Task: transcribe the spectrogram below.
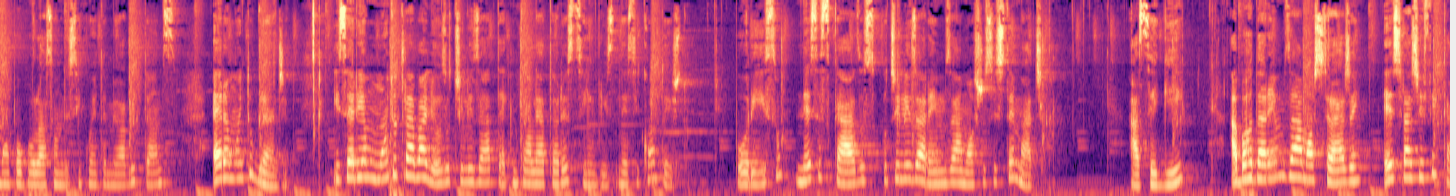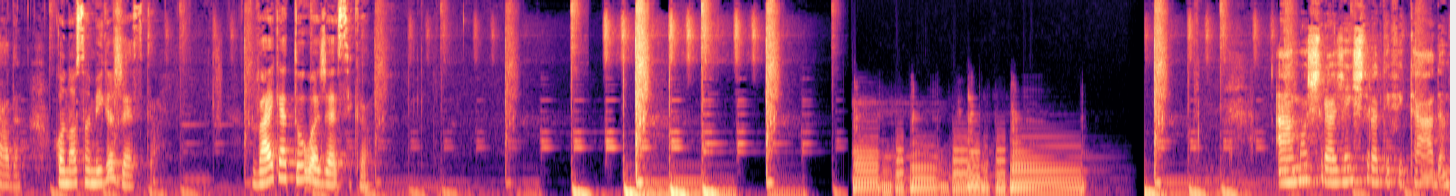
uma população de 50 mil habitantes, era muito grande e seria muito trabalhoso utilizar a técnica aleatória simples nesse contexto. Por isso, nesses casos, utilizaremos a amostra sistemática. A seguir, abordaremos a amostragem estratificada com nossa amiga Jéssica. Vai que é tua, Jéssica! A amostragem estratificada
